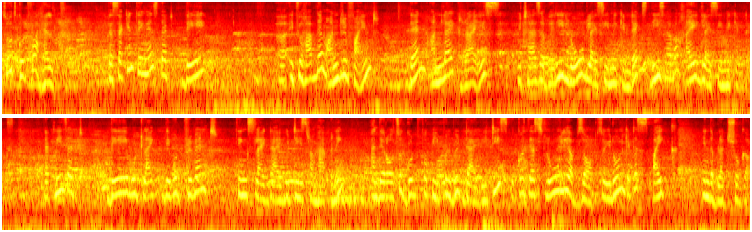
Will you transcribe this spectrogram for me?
So it's good for health. The second thing is that they, uh, if you have them unrefined, then unlike rice, which has a very low glycemic index, these have a high glycemic index. That means that they would like they would prevent things like diabetes from happening and they're also good for people with diabetes because they're slowly absorbed so you don't get a spike in the blood sugar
